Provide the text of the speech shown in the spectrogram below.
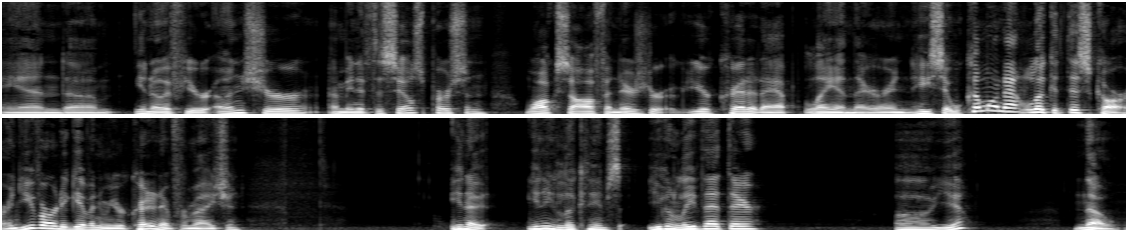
And um, you know, if you're unsure, I mean, if the salesperson walks off and there's your your credit app laying there, and he said, "Well, come on out and look at this car," and you've already given him your credit information, you know, you need to look at him. You gonna leave that there? Uh, yeah. No,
